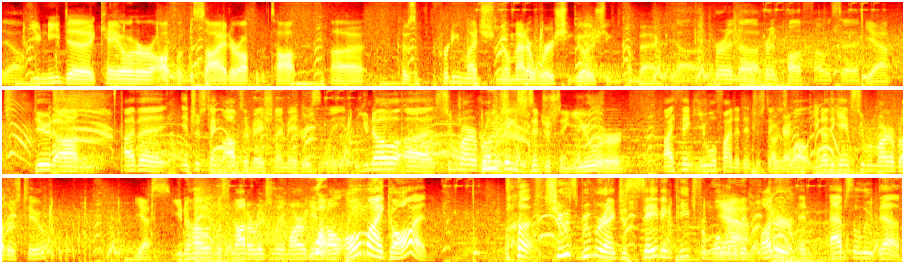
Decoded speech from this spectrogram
Yeah. You need to KO her off of the side or off of the top, because pretty much no matter where she goes, she can come back. Yeah, her and uh, her and Puff, I would say. Yeah. Dude, um, I have an interesting observation I made recently. You know, uh, Super Mario Bros. Who Brothers. thinks it's interesting? You or I think you will find it interesting Okay. as well. You know the game Super Mario Brothers 2? Yes? You know how it was not originally a Mario game Whoa. at all? Oh my god! Chu's Boomerang just saving Peach from what would have been utter and absolute death.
